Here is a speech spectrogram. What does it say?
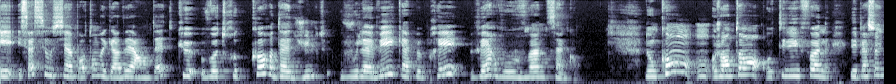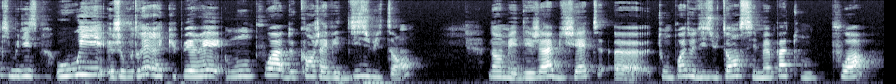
Et ça, c'est aussi important de garder en tête que votre corps d'adulte, vous l'avez qu'à peu près vers vos 25 ans. Donc quand j'entends au téléphone des personnes qui me disent oui, je voudrais récupérer mon poids de quand j'avais 18 ans, non mais déjà, Bichette, euh, ton poids de 18 ans, c'est même pas ton poids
